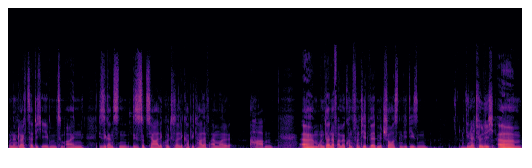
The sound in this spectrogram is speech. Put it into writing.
Und dann gleichzeitig eben zum einen diese ganzen, dieses soziale, kulturelle Kapital auf einmal haben ähm, und dann auf einmal konfrontiert werden mit Chancen wie diesen, die natürlich ähm,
